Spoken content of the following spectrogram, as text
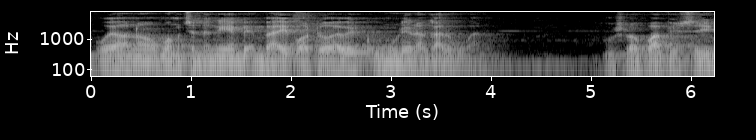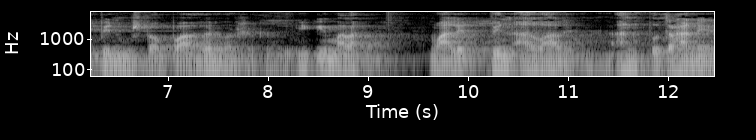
kowe ana wong jenenge mbek mbae padha wis gumule ra karuan Mustafa Bisri bin Mustafa iki malah Walid bin Al Walid an putrane.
